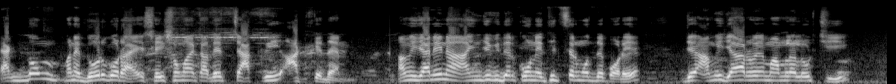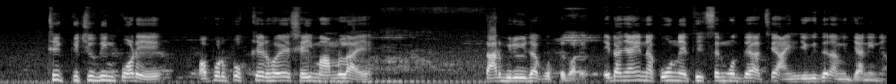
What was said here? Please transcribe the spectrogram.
একদম মানে দোরগোড়ায় সেই সময় তাদের চাকরি আটকে দেন। আমি জানি না আইনজীবীদের কোন এথিক্সের মধ্যে পড়ে যে আমি যার হয়ে মামলা লড়ছি, ঠিক কিছুদিন পরে অপরপক্ষের হয়ে সেই মামলায় তার বিরোধিতা করতে পারে। এটা জানি না কোন এথিক্সের মধ্যে আছে, আইনজীবীদের আমি জানি না।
